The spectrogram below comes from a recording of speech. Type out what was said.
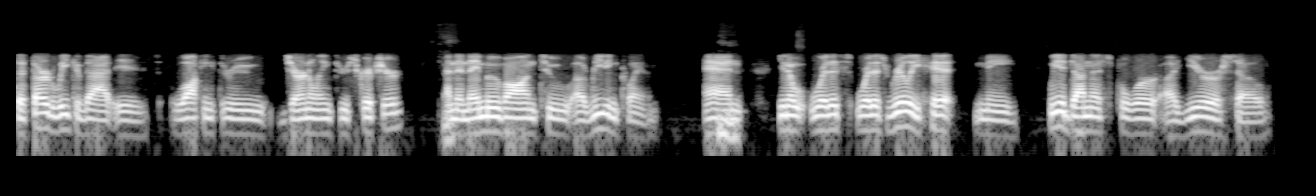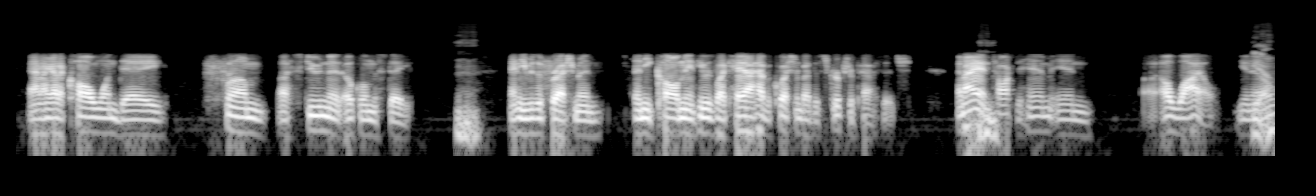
the third week of that is walking through journaling through scripture. And then they move on to a reading plan. And, you know, where this, where this really hit me, we had done this for a year or so. And I got a call one day from a student at Oklahoma State. Mm-hmm. And he was a freshman and he called me and he was like, "Hey, I have a question about the scripture passage," and I hadn't mm-hmm. talked to him in a while, you know. Yeah.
